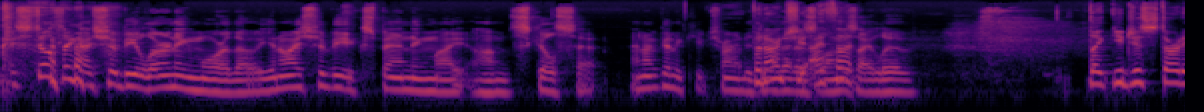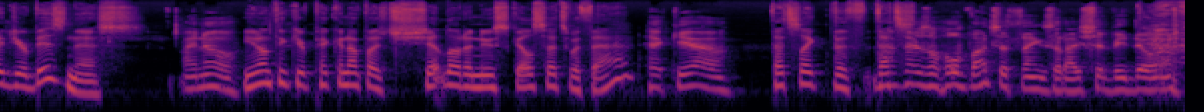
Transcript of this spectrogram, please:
I still think I should be learning more though. You know, I should be expanding my um, skill set, and I'm going to keep trying to But do that you- as I long thought- as I live. Like you just started your business. I know. You don't think you're picking up a shitload of new skill sets with that? Heck yeah. That's like the that's There's a whole bunch of things that I should be doing.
